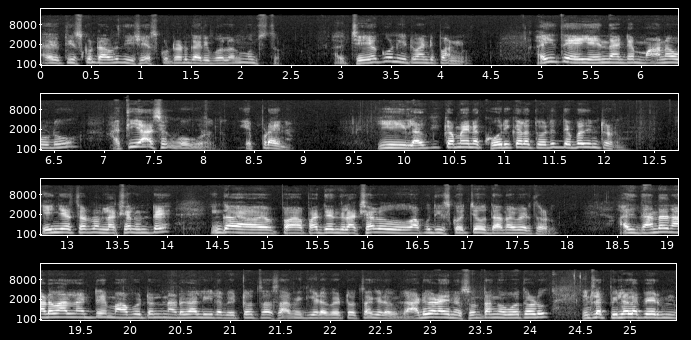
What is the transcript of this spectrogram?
అది తీసుకుంటాడు తీసేసుకుంటాడు గరీబోళ్ళని ముంచుతాడు. అది చేయకూడదు ఇటువంటి పనులు. అయితే ఏంటంటే మానవుడు అతి ఆశకు పోకూడదు ఎప్పుడైనా. ఈ లౌకికమైన కోరికలతోటి దెబ్బతింటాడు. ఏం చేస్తాడు? రెండు లక్షలు ఉంటే ఇంకా ప పద్దెనిమిది లక్షలు అప్పు తీసుకొచ్చి దంద పెడతాడు. అది దంద నడవాలంటే మా బొట్టలు అడగాలి ఈడ పెట్టొచ్చా స్వామి గీడ పెట్టొచ్చా గీడ పెట్టొచ్చా. ఆయన సొంతంగా పోతాడు ఇంట్లో పిల్లల పేరు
